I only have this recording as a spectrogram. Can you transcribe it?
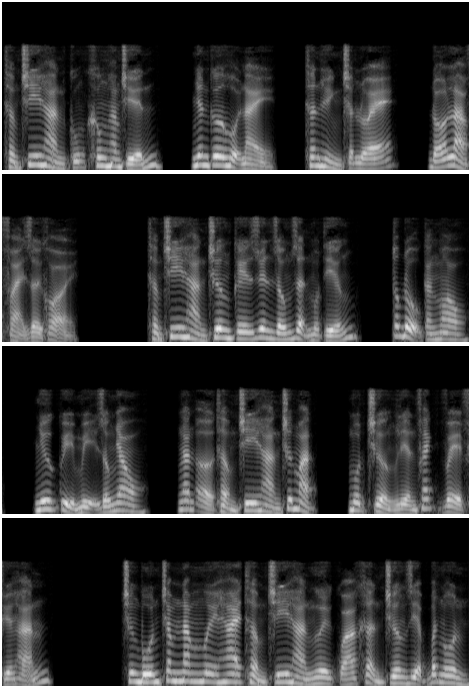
Thẩm chi hàn cũng không ham chiến, nhân cơ hội này, thân hình chật lóe, đó là phải rời khỏi. Thẩm chi hàn trương kế duyên giống giận một tiếng, tốc độ càng mau, như quỷ mị giống nhau, ngăn ở thẩm chi hàn trước mặt, một trưởng liền phách về phía hắn. Chương 452 thẩm chi hàn ngươi quá khẩn trương diệp bất ngôn.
